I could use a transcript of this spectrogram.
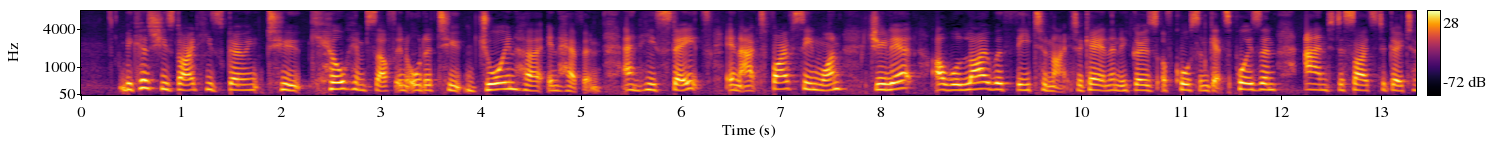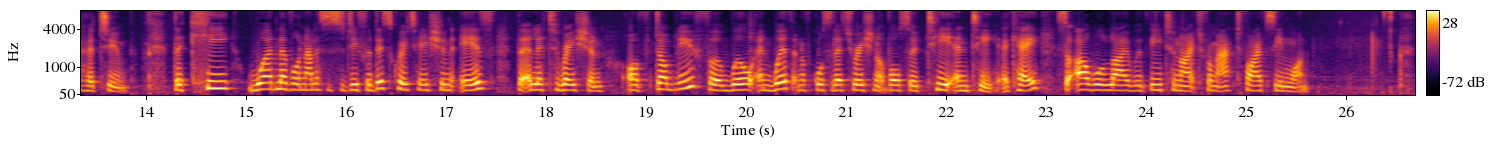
because she's died, he's going to kill himself in order to join her in heaven. And he states in Act 5, Scene 1, Juliet, I will lie with thee tonight. Okay, and then he goes, of course, and gets poison and decides to go to her tomb. The key word level analysis to do for this quotation is the alliteration of W for will and with, and of course, alliteration of also T and T. Okay, so I will lie with thee tonight from Act 5, Scene 1.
